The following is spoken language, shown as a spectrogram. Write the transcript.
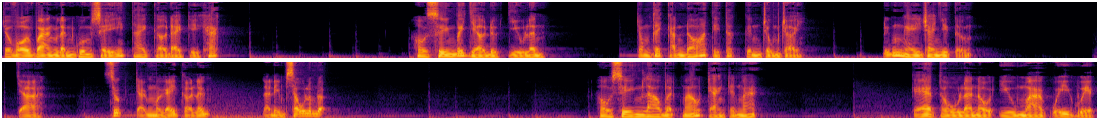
Rồi vội vàng lệnh quân sĩ thay cờ đại kỳ khác. Hồ Xuyên bấy giờ được dìu lên. Trong thấy cảnh đó thì thất kinh trụng trời, Đứng ngay ra như tượng. Chà Xuất trận mà gãy cờ lớn, Là điểm xấu lắm đó. Hồ Xuyên lao vệt máu tràn trên má. Kẻ thù là nồi yêu ma quỷ quyệt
